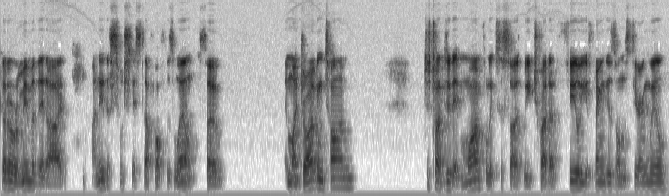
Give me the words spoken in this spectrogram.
got to remember that I I need to switch that stuff off as well. So, in my driving time, just try to do that mindful exercise where you try to feel your fingers on the steering wheel,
